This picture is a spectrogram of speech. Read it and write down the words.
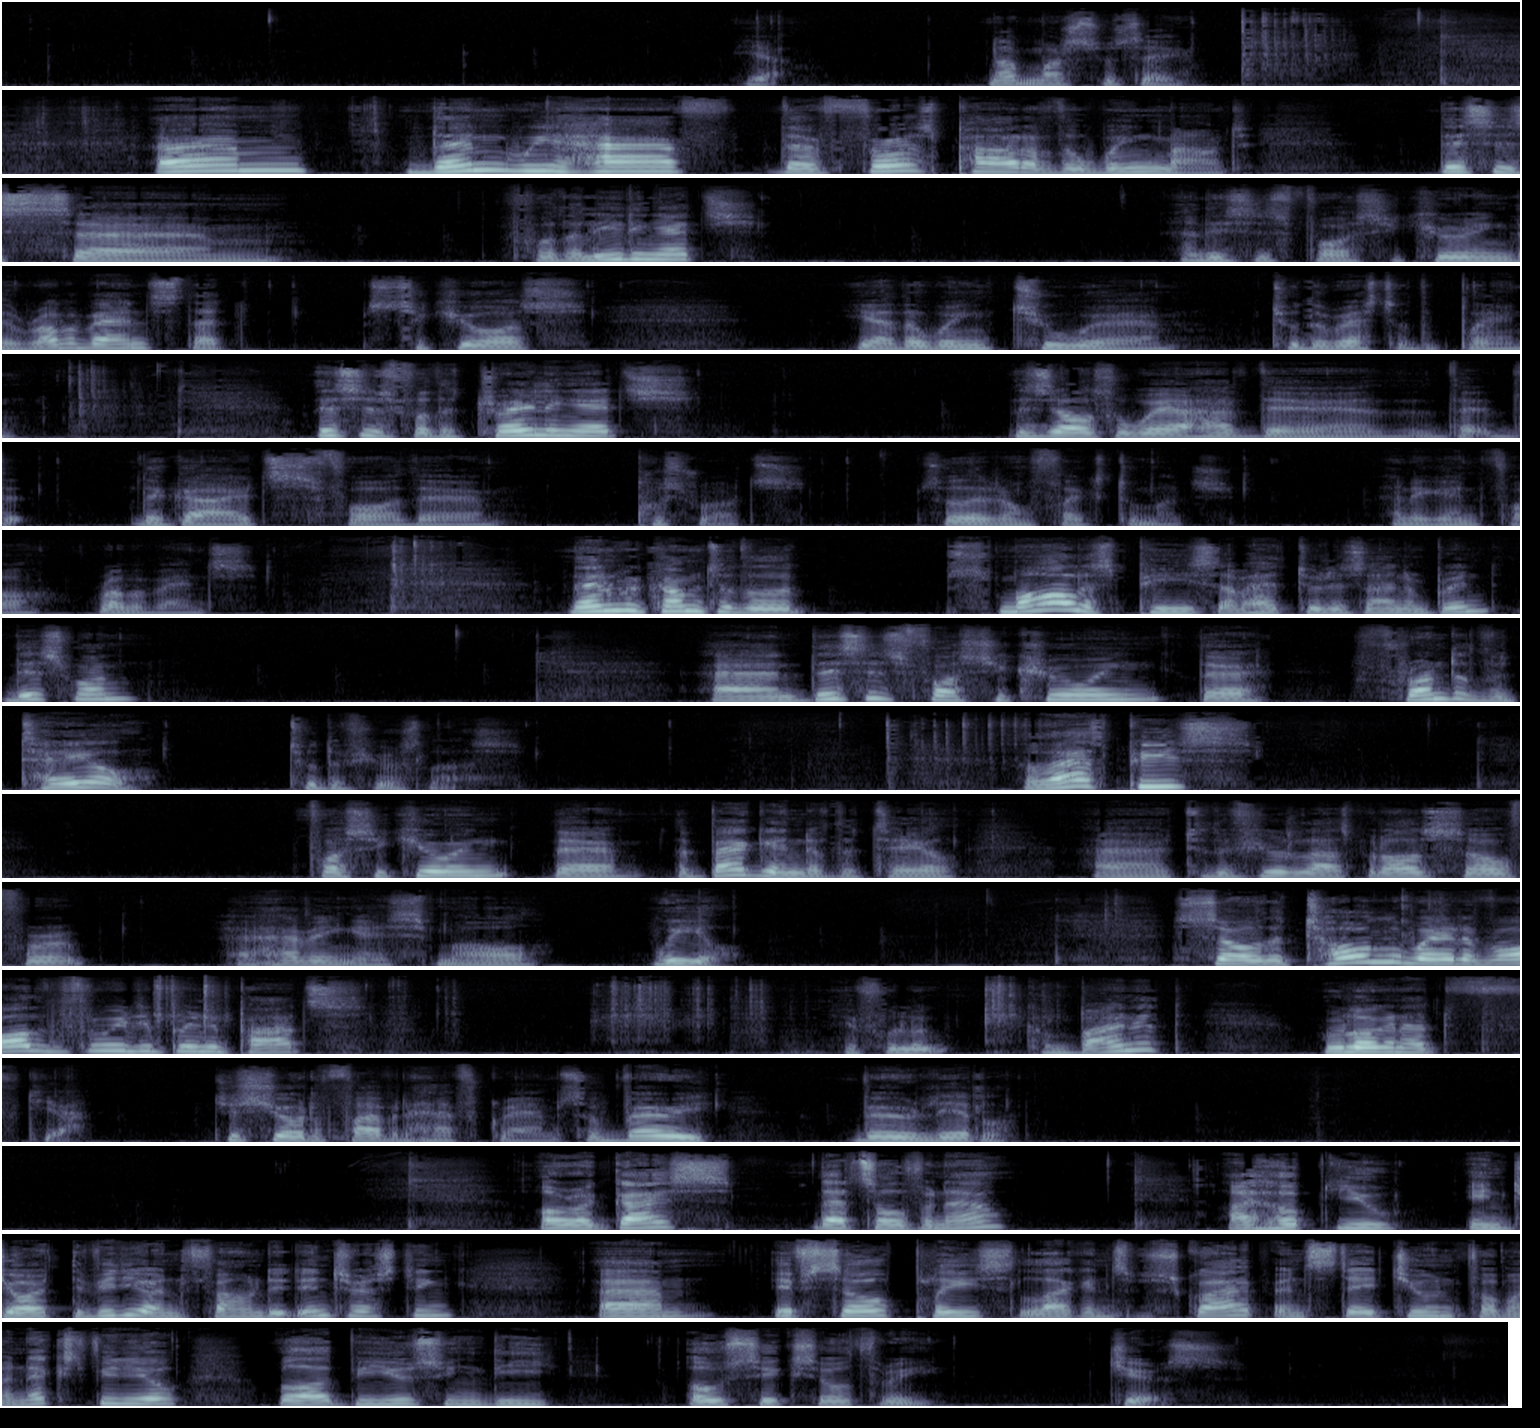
Yeah, not much to say. Um, then we have the first part of the wing mount. This is um, for the leading edge, and this is for securing the rubber bands that secures yeah, the wing to, uh, to the rest of the plane. This is for the trailing edge. This is also where I have the, the, the, the guides for the push rods, so they don't flex too much. And again for rubber bands. Then we come to the smallest piece I've had to design and print, this one. And this is for securing the front of the tail to the fuselage. The last piece for securing the, the back end of the tail uh, to the fuselage, but also for uh, having a small wheel. So the total weight of all the 3D printed parts, if we look combine it, we're looking at yeah, just short of five and a half grams. So very, very little. Alright guys, that's all for now. I hope you enjoyed the video and found it interesting. Um, if so, please like and subscribe and stay tuned for my next video where I'll be using the 0603. Cheers.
